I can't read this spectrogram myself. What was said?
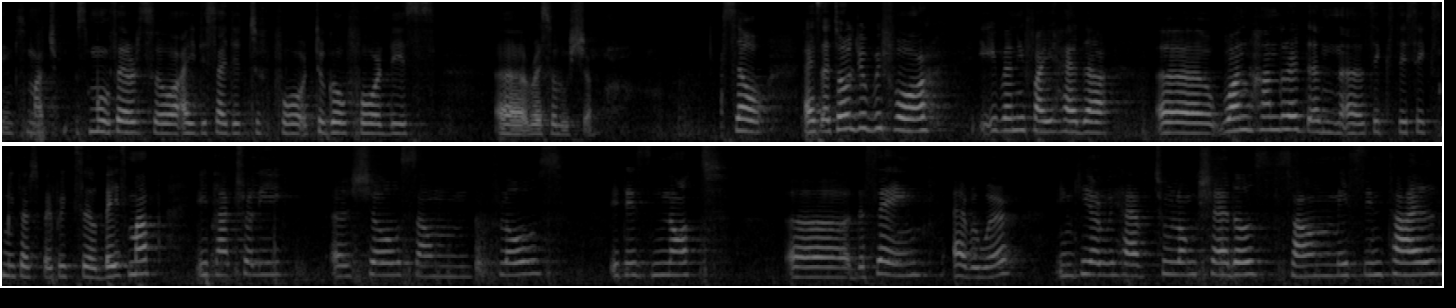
seems much smoother, so I decided to, for, to go for this uh, resolution. So, as I told you before, even if I had a uh, 166 meters per pixel base map. It actually uh, shows some flows. It is not uh, the same everywhere. In here we have two long shadows, some missing tiles,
